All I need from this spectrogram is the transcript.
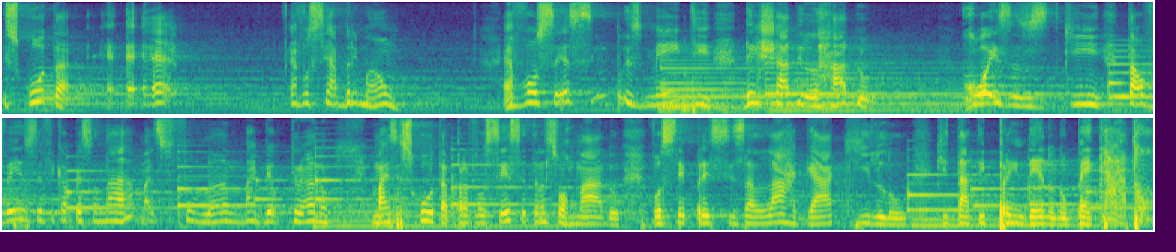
escuta, é, é, é, é você abrir mão, é você simplesmente deixar de lado coisas que talvez você fica pensando, ah, mas fulano, mas Beltrano, mas escuta, para você ser transformado, você precisa largar aquilo que está te prendendo no pecado.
